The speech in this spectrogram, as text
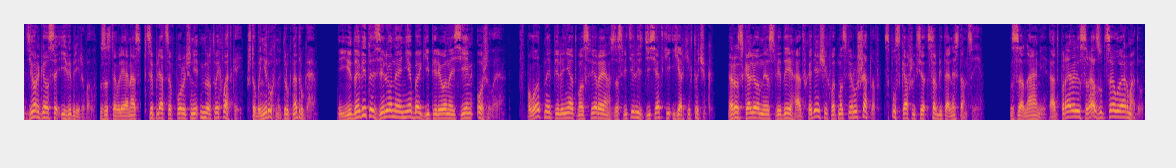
дергался и вибрировал, заставляя нас вцепляться в поручни мертвой хваткой, чтобы не рухнуть друг на друга. Ядовито-зеленое небо Гипериона-7 ожило. В плотной пелене атмосферы засветились десятки ярких точек. Раскаленные следы от входящих в атмосферу шаттлов, спускавшихся с орбитальной станции. За нами отправили сразу целую армаду.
